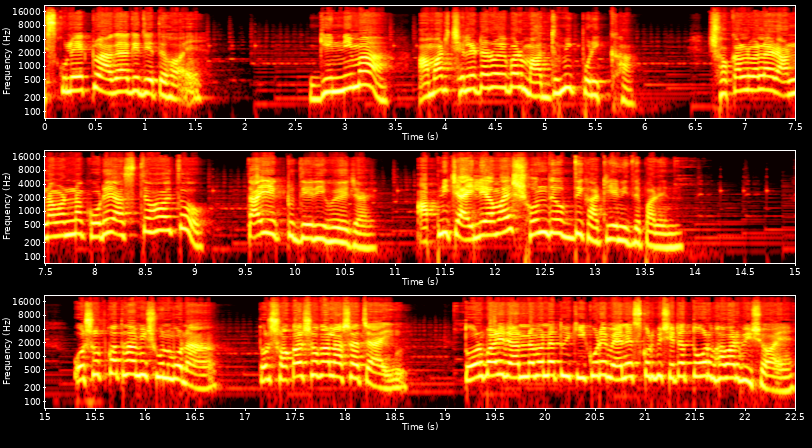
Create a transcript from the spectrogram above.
স্কুলে একটু আগে আগে যেতে হয়। গিন্নিমা আমার ছেলেটারও এবার মাধ্যমিক পরীক্ষা। সকালবেলায় রান্নাবান্না করে আসতে হয় তো তাই একটু দেরি হয়ে যায়। আপনি চাইলে আমায় সন্ধে অবধি কাটিয়ে নিতে পারেন। ওসব কথা আমি শুনব না। তোর সকাল সকাল আসা চাই। তোর বাড়ি রান্নাবান্না তুই কি করে ম্যানেজ করবি সেটা তোর ভাবার বিষয়।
